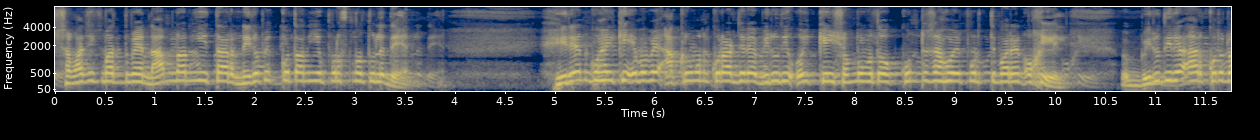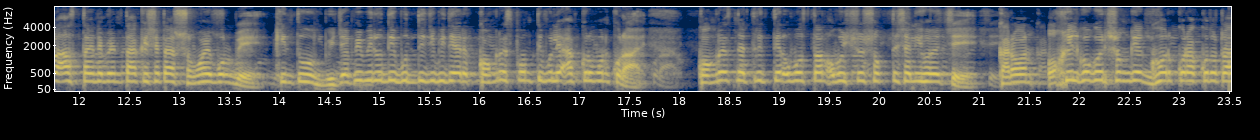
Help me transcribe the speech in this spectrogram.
সামাজিক মাধ্যমে নাম না নিয়ে তার নিরপেক্ষতা নিয়ে প্রশ্ন তুলে দেন। হিরেন গুহাইকে এভাবে আক্রমণ করার জেরে বিরোধী ঐক্যেই সম্ভবত কোনটা হয়ে পড়তে পারেন অখিল। বিরোধীরা আর কতটা আস্থায় নেবেন তাকে সেটা সময় বলবে। কিন্তু বিজেপি বিরোধী বুদ্ধিজীবীদের কংগ্রেসপন্থী বলে আক্রমণ করায়। কংগ্রেস নেতৃত্বের অবস্থান অবশ্য শক্তিশালী হয়েছে। কারণ অখিল গগৈর সঙ্গে ঘর করা কতটা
